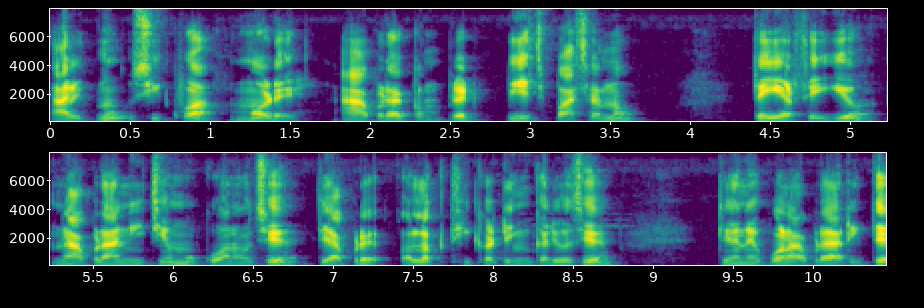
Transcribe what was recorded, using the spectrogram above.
આ રીતનું શીખવા મળે. આ આપણા કમ્પ્લીટ પેજ પાછળનો તૈયાર થઈ ગયો ને આપણા નીચે મૂકવાનો છે. તે આપણે અલગથી કટિંગ કર્યો છે. તેને પણ આપણે આ રીતે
